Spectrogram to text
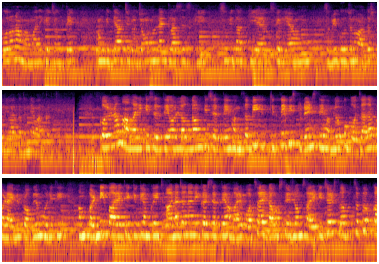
कोरोना महामारी के चलते हम विद्यार्थियों को जो ऑनलाइन क्लासेस की सुविधा की है उसके लिए हम सभी गुरुजनों आदर्श परिवार का धन्यवाद करते हैं। कोरोना महामारी के चलते और लॉकडाउन के चलते हम सभी जितने भी स्टूडेंट्स थे, हम लोग को बहुत ज़्यादा पढ़ाई में प्रॉब्लम हो रही थी। हम पढ़ नहीं पा रहे थे क्योंकि हम कहीं आना जाना नहीं कर सकते। हमारे बहुत सारे डाउट्स थे जो हम सारे टीचर्स सब सब सबका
